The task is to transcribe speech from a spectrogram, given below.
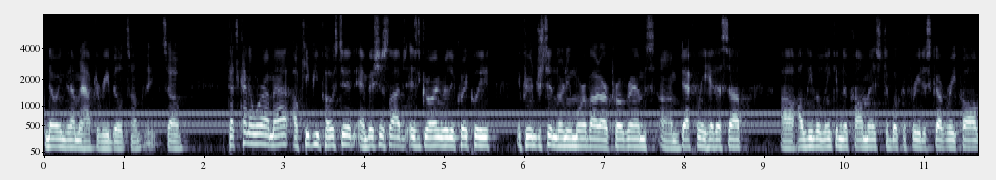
knowing that I'm going to have to rebuild something. So that's kind of where I'm at. I'll keep you posted. Ambitious Labs is growing really quickly. If you're interested in learning more about our programs, um, definitely hit us up. Uh, I'll leave a link in the comments to book a free discovery call.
